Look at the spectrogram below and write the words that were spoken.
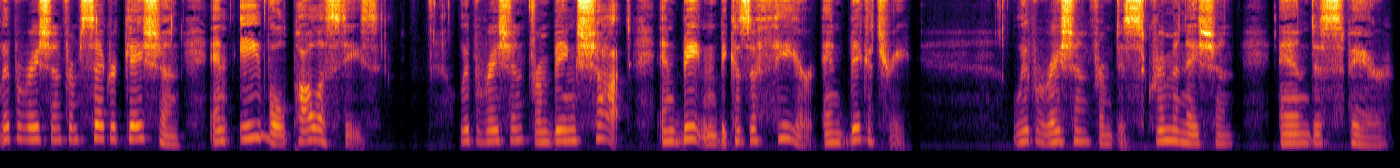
Liberation from segregation and evil policies. Liberation from being shot and beaten because of fear and bigotry liberation from discrimination and despair.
